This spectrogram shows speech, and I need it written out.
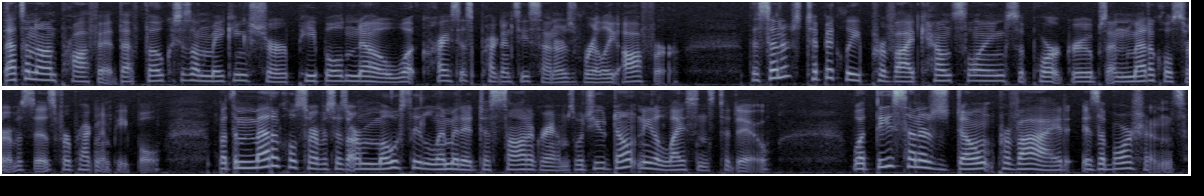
That's a nonprofit that focuses on making sure people know what crisis pregnancy centers really offer. The centers typically provide counseling, support groups, and medical services for pregnant people, but the medical services are mostly limited to sonograms, which you don't need a license to do. What these centers don't provide is abortions.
